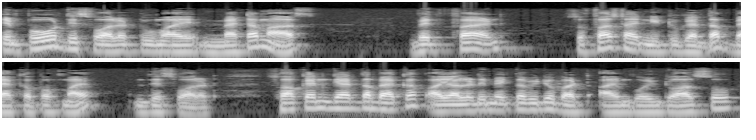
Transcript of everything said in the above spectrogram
import this wallet to my MetaMask, with fund. So first i need to get the backup of my this wallet. So how can get the backup. I already make the video but i'm going to also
